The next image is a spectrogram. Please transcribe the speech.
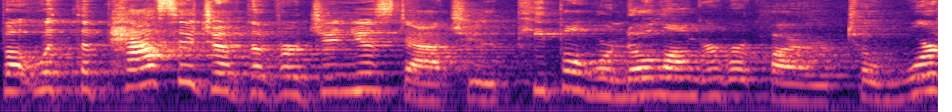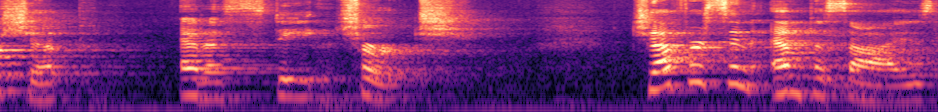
But with the passage of the Virginia statute, people were no longer required to worship at a state church. Jefferson emphasized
